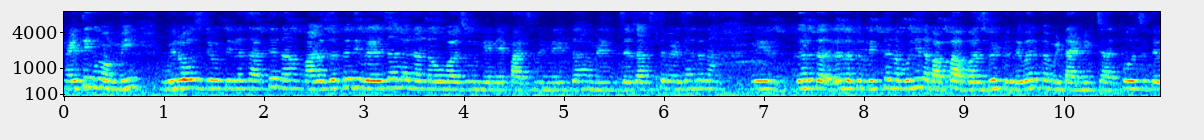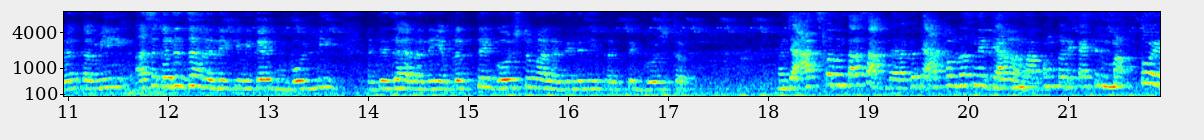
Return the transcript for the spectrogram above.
माहिती का मम्मी मी रोज ड्युटीला जाते ना मला जर कधी वेळ झाला ना नऊ वाजून गेले पाच मिनिट दहा मिनिट जर जास्त वेळ झाला ना मी घर घरातून निघताना बोलली ना बाप्पा बस भेटू दे बरं का मी टायमिंगच्या आत पोहोचते बरं का. मी असं कधीच झालं नाही की मी काही बोलली आणि ते झालं नाही प्रत्येक गोष्ट मला दिलेली प्रत्येक गोष्ट. म्हणजे आजपर्यंत असं आपल्याला कधी आठवलंच नाही की आपण. बापांकडे काहीतरी मागतोय.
